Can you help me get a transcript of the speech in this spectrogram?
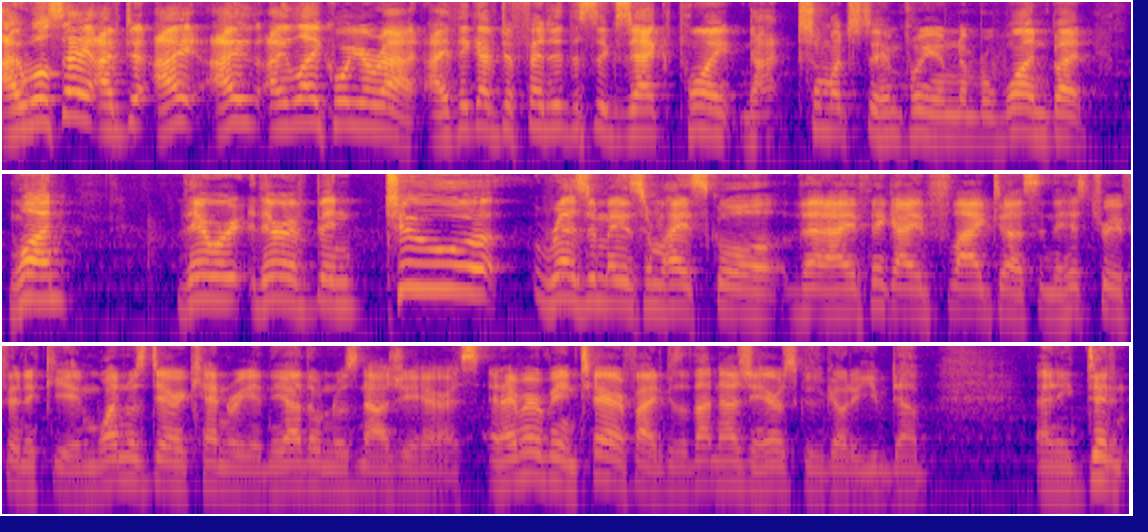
I will say I've de- I, I I like where you're at. I think I've defended this exact point, not so much to him putting him number one, but one, there were there have been two resumes from high school that I think I flagged to us in the history of finicky, and one was Derrick Henry, and the other one was Najee Harris. And I remember being terrified because I thought Najee Harris could go to UW, and he didn't.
